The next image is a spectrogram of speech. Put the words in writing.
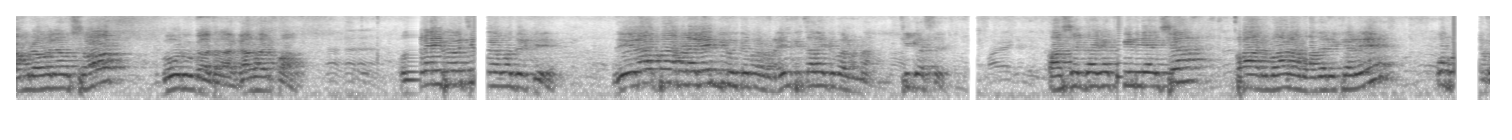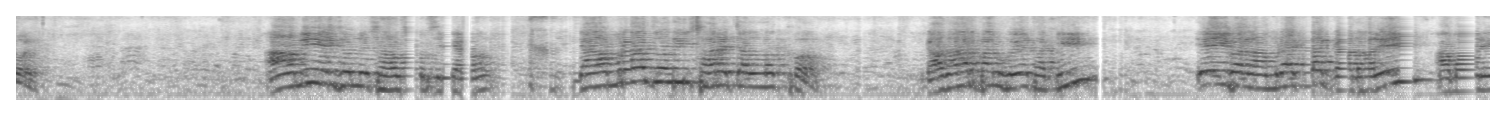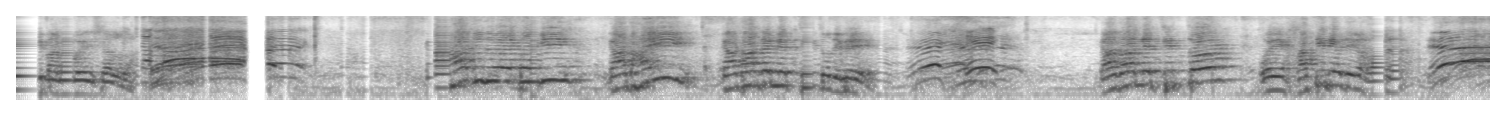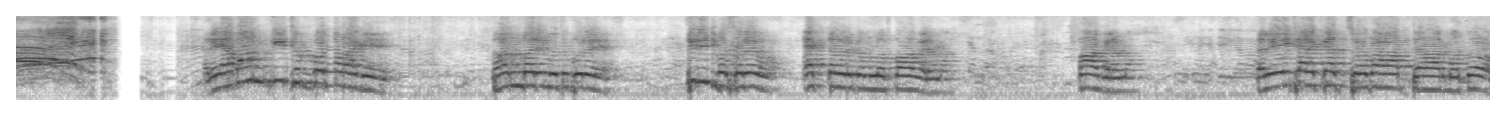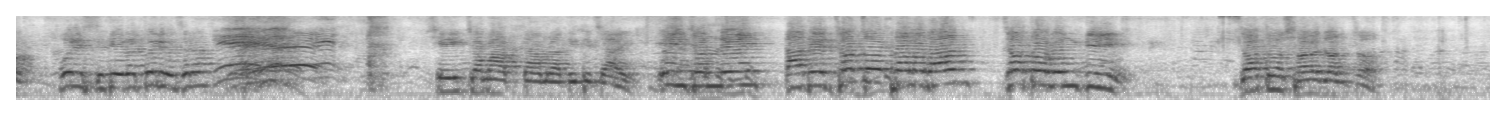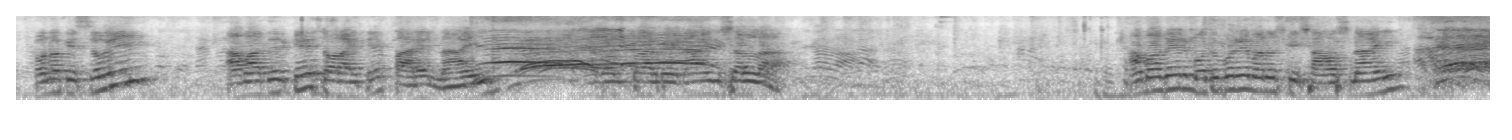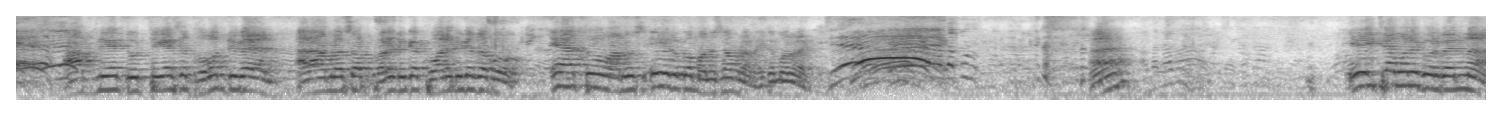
আমরা হলাম সব গরু গাধা গাধার পা আমাদেরকে। এরা পারবে না এমপি হইতে পারবে না, এমপি চালাইতে পারবে না। ঠিক আছে? পাশের জায়গা থেকে নিয়ে আইসা বারবার আমাদের এখানে উপকার করে। আমি এই জন্য সাহস করছি কেন? আমরা যদি সাড়ে চার লক্ষ গাধার পাল হয়ে থাকি এইবার আমরা একটা গাধারেই আমাদের বানাবো ইনশাল্লাহ গাধা গাধাই গাধাদের নেতৃত্ব দিবে। গাধার নেতৃত্ব ওই হাতি দিয়ে আরে এমন কি যোগ্যতা লাগে? ধনবাড়ি মধুপুরে তিরিশ বছরেও একটা ওরকম লোক পাওয়া গেল না। পাওয়া গেল না। তাহলে এইটা একটা জবাব দেওয়ার মতো পরিস্থিতি এবার তৈরি হয়েছে না? সেই জবাবটা আমরা দিতে চাই। এই জন্যে তাদের যত প্রলোভন যত হুমকি, যত ষড়যন্ত্র, কোনো কিছুই আমাদেরকে চড়াইতে পারে নাই এবং পারবে না, ইনশাল্লাহ। আমাদের মধুপুরের মানুষ কি সাহস নাই? আপনি দূর থেকে এসে ধমক দিবেন, আর আমরা সব ঘরে ঢুকে ঘরে ঢুকে যাব। এত মানুষ, এইরকম মানুষ আমরা না এটা মনে রাখি হ্যাঁ? এইটা মনে করবেন না,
